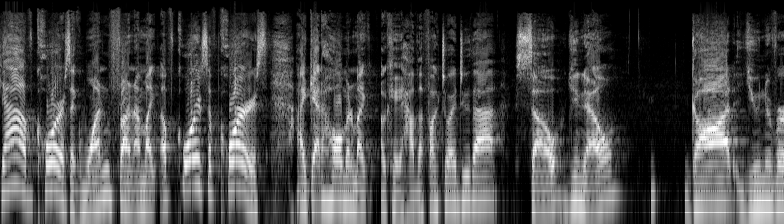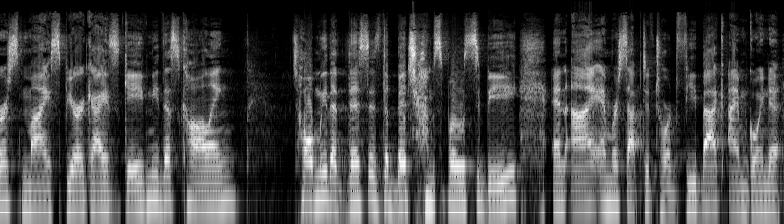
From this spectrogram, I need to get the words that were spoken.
yeah, of course. Like one front, I'm like, of course, of course. I get home and I'm like, okay, how the fuck do I do that? So, you know, God, universe, my spirit guides gave me this calling told me that this is the bitch I'm supposed to be and I am receptive toward feedback. I'm going to,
